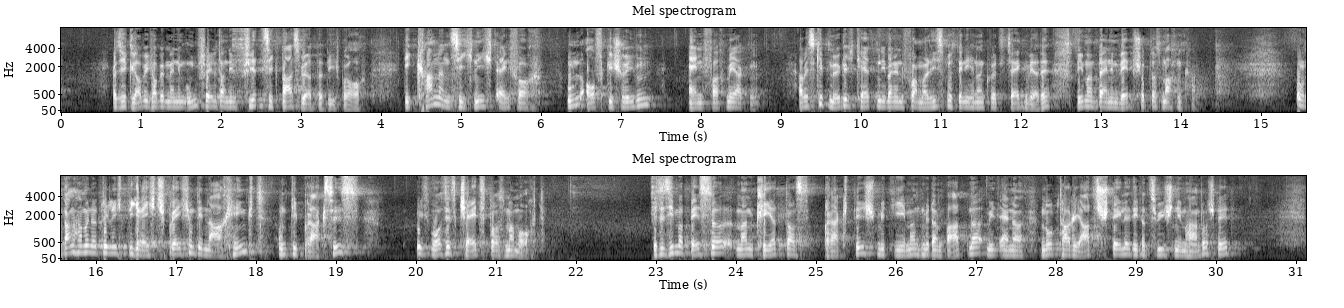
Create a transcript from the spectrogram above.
Also ich glaube, ich habe in meinem Umfeld an die 40 Passwörter, die ich brauche. Die kann man sich nicht einfach unaufgeschrieben einfach merken. Aber es gibt Möglichkeiten über einen Formalismus, den ich Ihnen kurz zeigen werde, wie man bei einem Webshop das machen kann. Und dann haben wir natürlich die Rechtsprechung, die nachhinkt und die Praxis, was ist gescheit, was man macht. Es ist immer besser, man klärt das praktisch mit jemandem, mit einem Partner, mit einer Notariatsstelle, die dazwischen im Handel steht.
